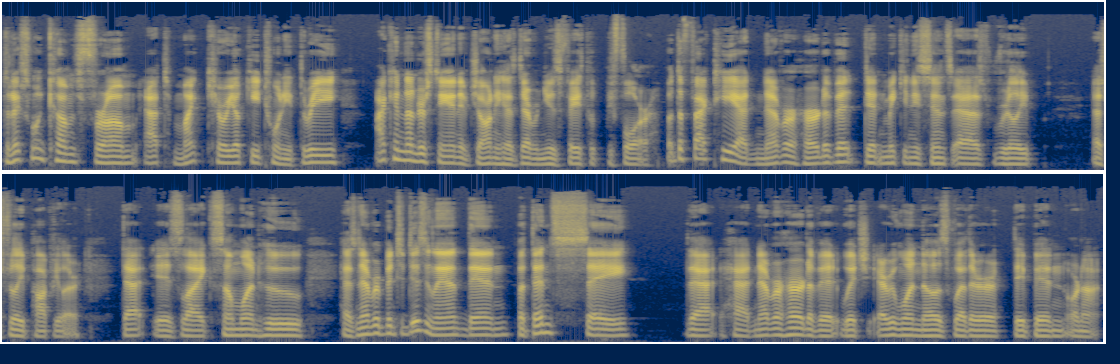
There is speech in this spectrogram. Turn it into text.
The next one comes from at Mike Karaoke 23. I can understand if Johnny has never used Facebook before, but the fact he had never heard of it didn't make any sense as really as really popular. That is like someone who has never been to Disneyland then but then say that had never heard of it, which everyone knows whether they've been or not.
